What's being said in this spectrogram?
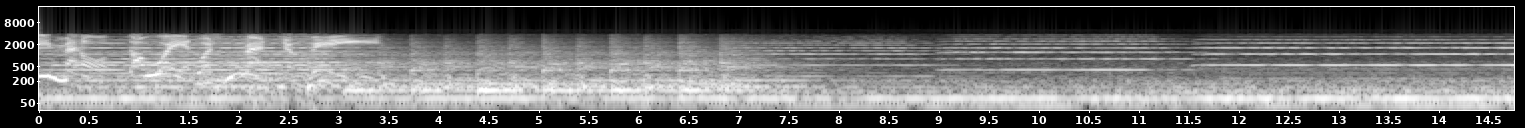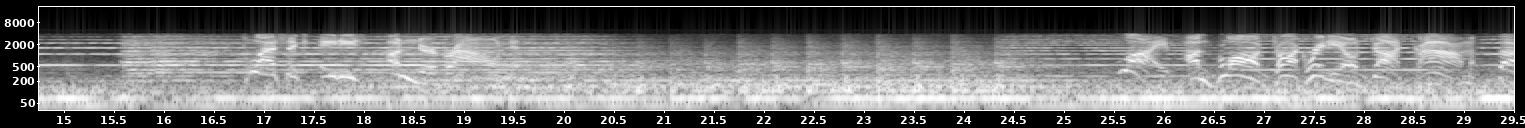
Heavy metal, the way it was meant to be. Classic 80s underground. Live on blogtalkradio.com, the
